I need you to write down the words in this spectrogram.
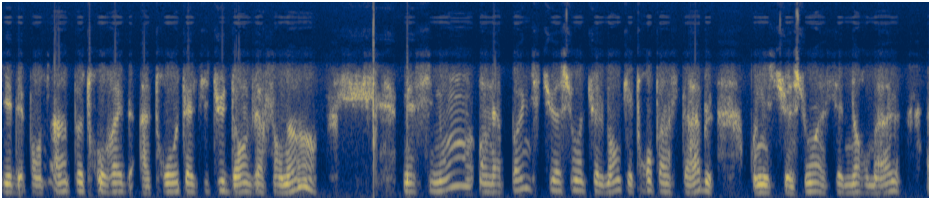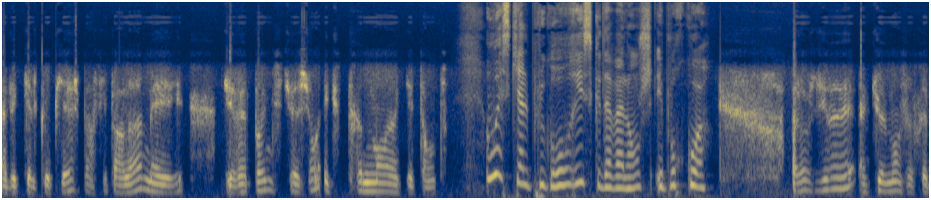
ait des pentes un peu trop raides à trop haute altitude dans le versant nord. Mais sinon, on n'a pas une situation actuellement qui est trop instable. On a une situation assez normale avec quelques pièges par-ci par-là, mais je dirais pas une situation extrêmement inquiétante. Où est-ce qu'il y a le plus gros risque d'avalanche et pourquoi? Alors je dirais actuellement ça serait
